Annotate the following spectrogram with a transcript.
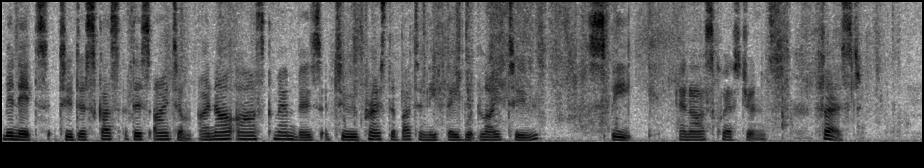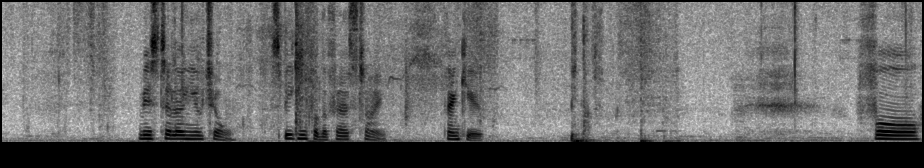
minutes to discuss this item. I now ask members to press the button if they would like to speak and ask questions. First, Mr. Leung Yiu Chung, speaking for the first time. Thank you. For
